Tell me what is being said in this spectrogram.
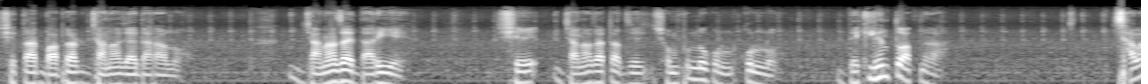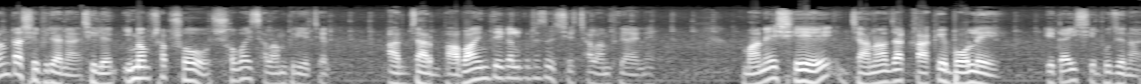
সে তার বাবার জানাজায় দাঁড়াল। জানাজায় দাঁড়িয়ে সে জানাজাটা যে সম্পূর্ণ করল- দেখলেন তো আপনারা? সালামটা সে ফিরিয়ে নেয় ছিলেন ইমাম সাহেব সহ সবাই সালাম ফিরিয়েছেন। আর যার বাবা ইন্তেকাল করেছেন, সে সালাম ফিরিয়ে নেয় মানে সে জানাজা কাকে বলে, এটাই সে বোঝে না।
